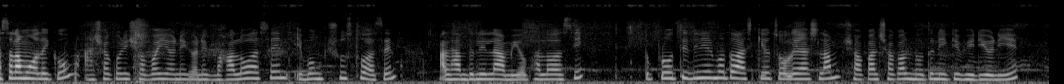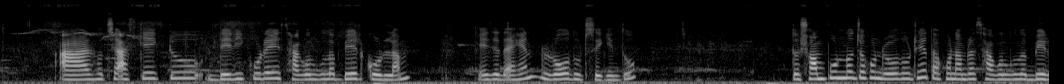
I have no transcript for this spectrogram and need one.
আসসালামু আলাইকুম। আশা করি সবাই অনেক অনেক ভালো আছেন এবং সুস্থ আছেন। আলহামদুলিল্লাহ আমিও ভালো আছি। তো প্রতিদিনের মতো আজকেও চলে আসলাম সকাল সকাল নতুন একটি ভিডিও নিয়ে। আর হচ্ছে আজকে একটু দেরি করে ছাগলগুলো বের করলাম। এই যে দেখেন, রোদ উঠছে কিন্তু। তো সম্পূর্ণ যখন রোদ উঠে তখন আমরা ছাগলগুলো বের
